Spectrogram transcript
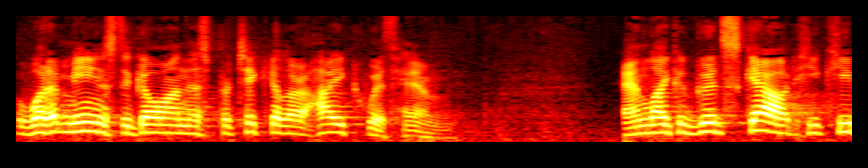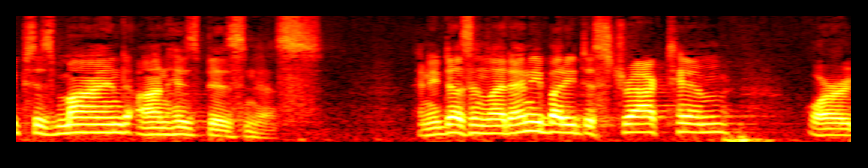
of what it means to go on this particular hike with him. And like a good scout, he keeps his mind on his business. And he doesn't let anybody distract him or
